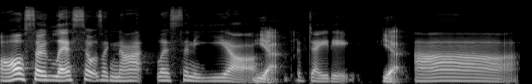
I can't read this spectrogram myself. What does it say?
Oh, so less. So it was like not less than a year Yeah. of dating. Yeah. Ah.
